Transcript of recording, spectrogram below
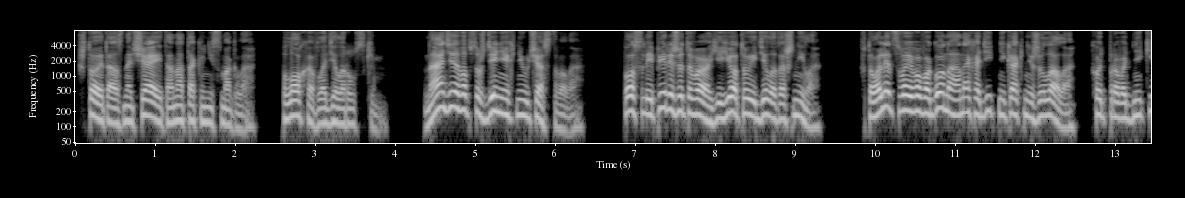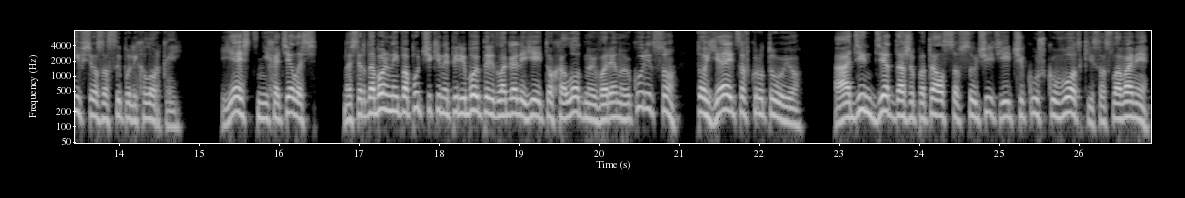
что это означает, она так и не смогла плохо владела русским. Надя в обсуждениях не участвовала. После пережитого ее то и дело тошнило. В туалет своего вагона она ходить никак не желала, хоть проводники все засыпали хлоркой. Есть не хотелось, но сердобольные попутчики наперебой предлагали ей то холодную вареную курицу, то яйца вкрутую. А один дед даже пытался всучить ей чекушку водки со словами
